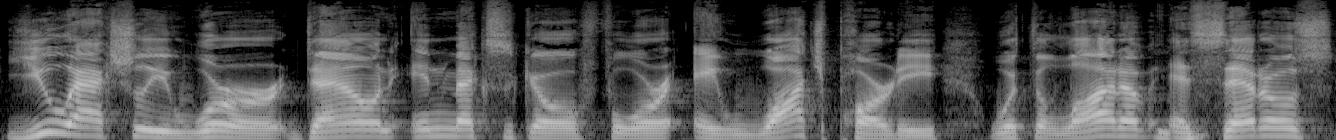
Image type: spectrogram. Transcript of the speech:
You actually were down in Mexico for a watch party with a lot of acereros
